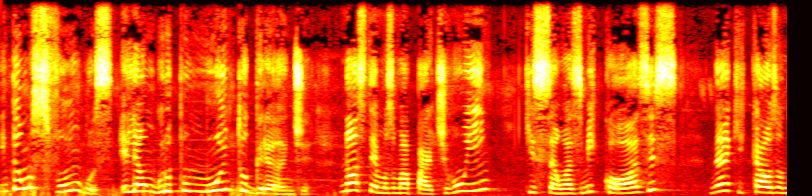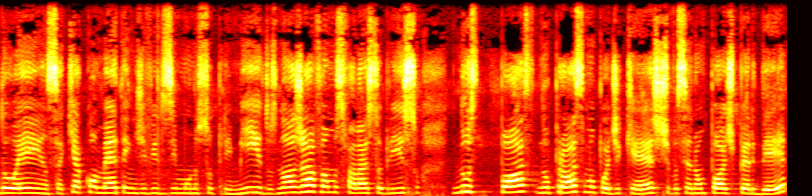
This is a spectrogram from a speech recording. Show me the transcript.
Então, os fungos, ele é um grupo muito grande. Nós temos uma parte ruim, que são as micoses, né, que causam doença, que acometem indivíduos imunossuprimidos. Nós já vamos falar sobre isso no, pós, no próximo podcast, você não pode perder.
